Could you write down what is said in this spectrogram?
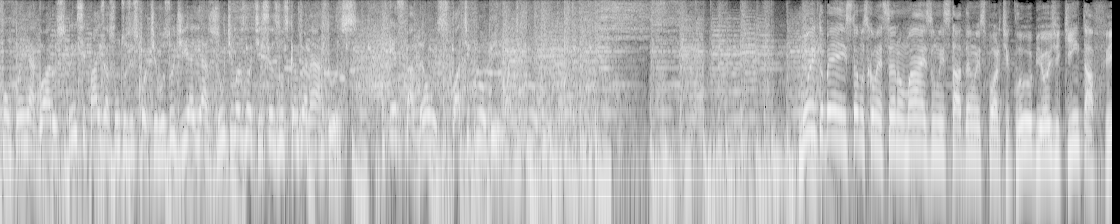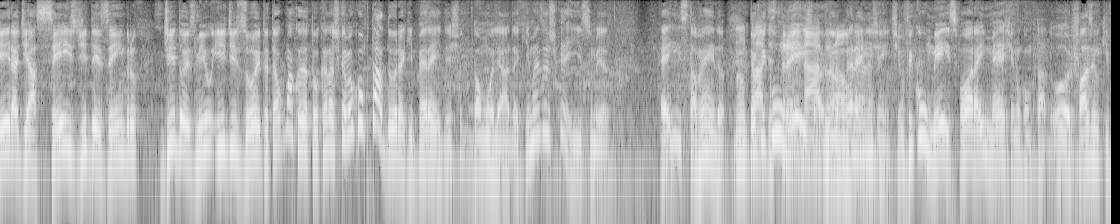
Acompanhe agora os principais assuntos esportivos do dia e as últimas notícias dos campeonatos. Estadão Esporte Clube. Muito bem, estamos começando mais um Estadão Esporte Clube. Hoje, quinta-feira, dia 6 de dezembro de 2018. Tem alguma coisa tocando? Acho que é meu computador aqui. Pera aí, deixa eu dar uma olhada aqui, mas acho que é isso mesmo. É isso, tá vendo? Não tá eu fico um mês. Não, não. pera aí, gente. Eu fico um mês fora, aí mexem no computador, fazem o que.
